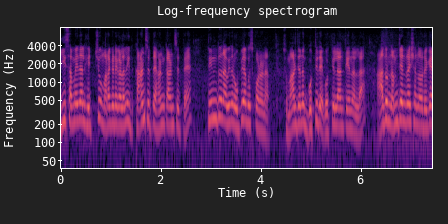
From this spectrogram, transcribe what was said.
ಈ ಸಮಯದಲ್ಲಿ ಹೆಚ್ಚು ಮರಗಿಡಗಳಲ್ಲಿ ಇದು ಕಾಣಿಸುತ್ತೆ, ಹಣ್ಣು ಕಾಣಿಸುತ್ತೆ. ತಿಂದು ನಾವು ಇದನ್ನು ಉಪಯೋಗಿಸ್ಕೊಳ್ಳೋಣ. ಸುಮಾರು ಜನಕ್ಕೆ ಗೊತ್ತಿದೆ, ಗೊತ್ತಿಲ್ಲ ಅಂತ ಏನಲ್ಲ. ಆದರೂ ನಮ್ಮ ಜನರೇಷನ್ ಅವರಿಗೆ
